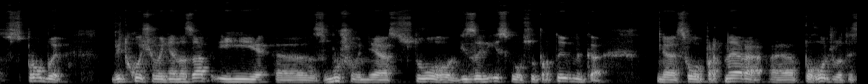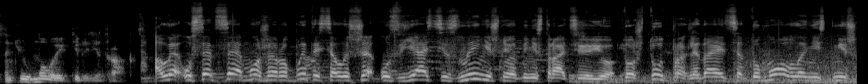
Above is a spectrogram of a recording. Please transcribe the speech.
спроби відкочування назад і змушування свого візаві, свого супротивника, свого партнера е, погоджуватись на ті умови, які дає Трамп. Але усе це може робитися лише у зв'язці з нинішньою адміністрацією. Тож тут проглядається домовленість між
